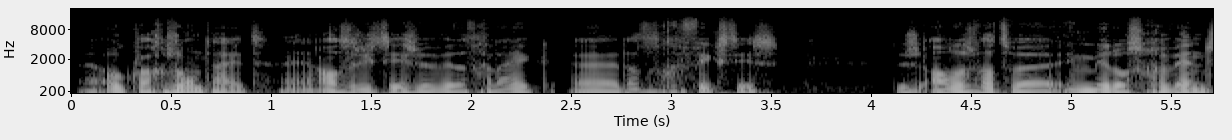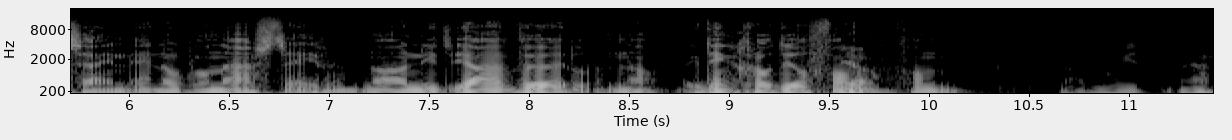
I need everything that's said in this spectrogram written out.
Eh, ook qua gezondheid. Hè. Als er iets is, we willen het gelijk eh, dat het gefixt is. Dus alles wat we inmiddels gewend zijn en ook wel nastreven. Nou, niet, ja, we, nou ik denk een groot deel van, Ja. van nou, noem je het, ja,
